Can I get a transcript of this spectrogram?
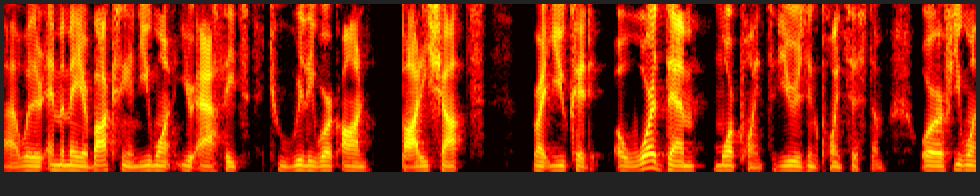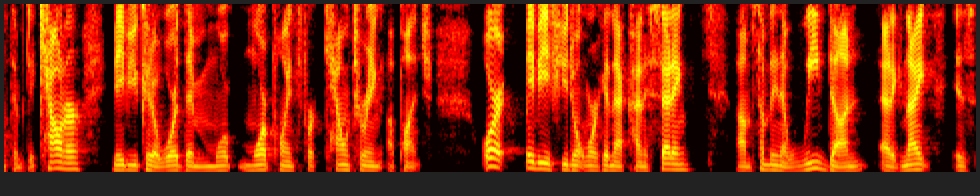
uh, whether MMA or boxing, and you want your athletes to really work on body shots, right? You could award them more points if you're using a point system. Or if you want them to counter, maybe you could award them more, more points for countering a punch. Or maybe if you don't work in that kind of setting, um, something that we've done at Ignite is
